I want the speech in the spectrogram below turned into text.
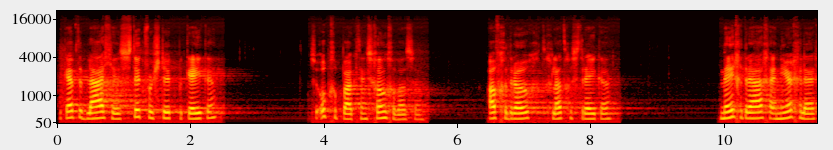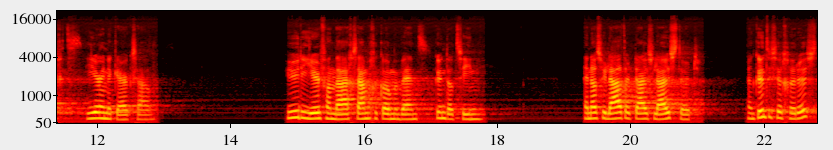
Ik heb de blaadjes stuk voor stuk bekeken, ze opgepakt en schoongewassen, afgedroogd, gladgestreken, meegedragen en neergelegd hier in de kerkzaal. U die hier vandaag samengekomen bent, kunt dat zien. En als u later thuis luistert, dan kunt u zich gerust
